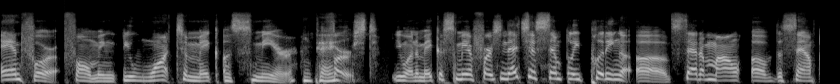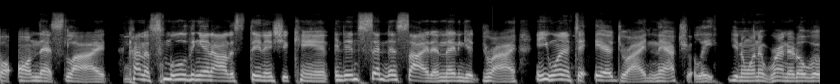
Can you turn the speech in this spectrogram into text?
and for foaming, you want to make a smear okay. first. You want to make a smear first. And that's just simply putting a set amount of the sample on that slide, kind of smoothing it out as thin as you can, and then setting it aside and letting it dry. And you want it to air dry naturally. You don't want to run it over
